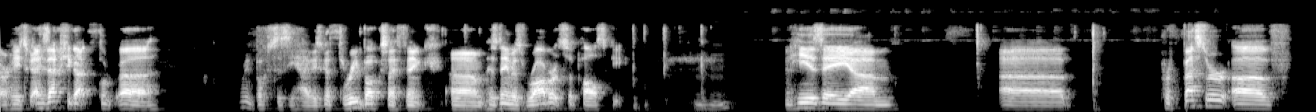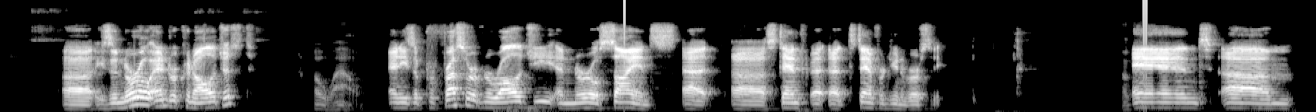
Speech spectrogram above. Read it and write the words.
or he's he's actually got th- uh, how many books does he have? He's got three books, I think. Um, his name is Robert Sapolsky, hmm and he is a um, uh, professor of. Uh, he's a neuroendocrinologist Oh wow. And he's a professor of neurology and neuroscience at uh, Stanford at Stanford University. Okay. And um,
